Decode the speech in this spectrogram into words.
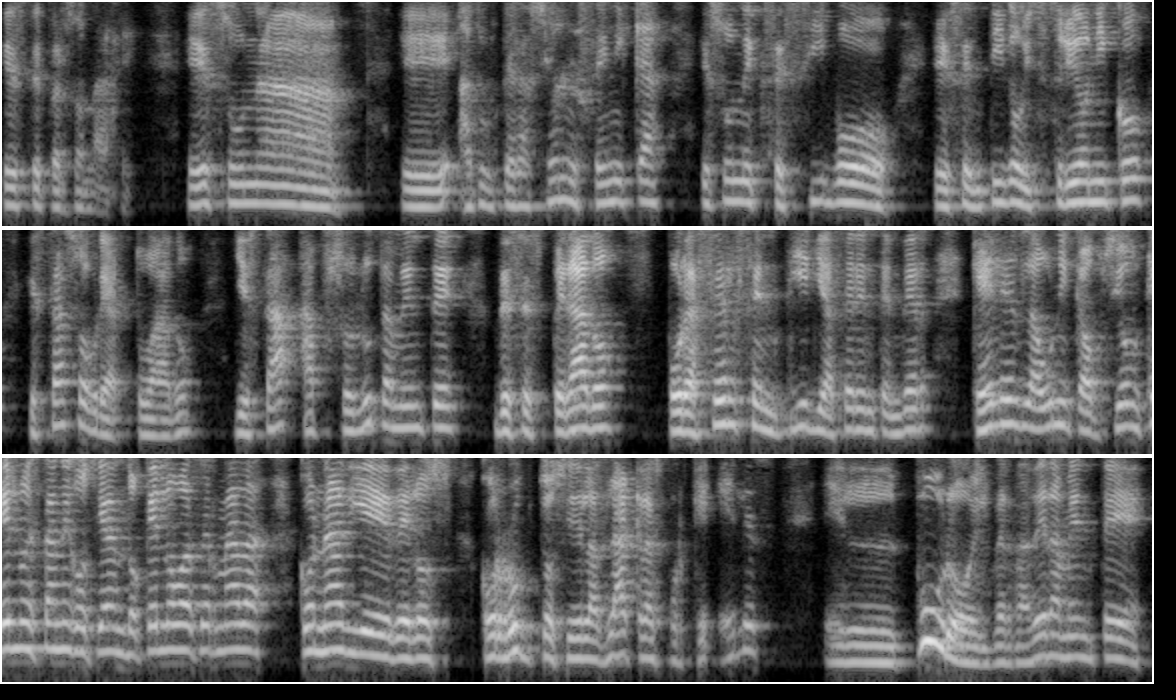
este personaje. Es una eh, adulteración escénica, es un excesivo eh, sentido histriónico, está sobreactuado y está absolutamente desesperado por hacer sentir y hacer entender que él es la única opción, que él no está negociando, que él no va a hacer nada con nadie de los corruptos y de las lacras, porque él es el puro, el verdaderamente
